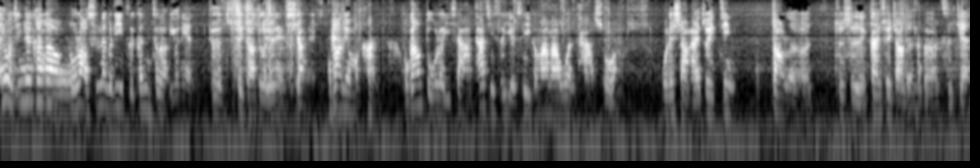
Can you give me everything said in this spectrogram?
哎，我今天看到罗老师那个例子，跟你这个有点，就是睡觉这个有点像哎。我不知道你有没有看，我刚刚读了一下，他其实也是一个妈妈问他说：“我的小孩最近到了就是该睡觉的那个时间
